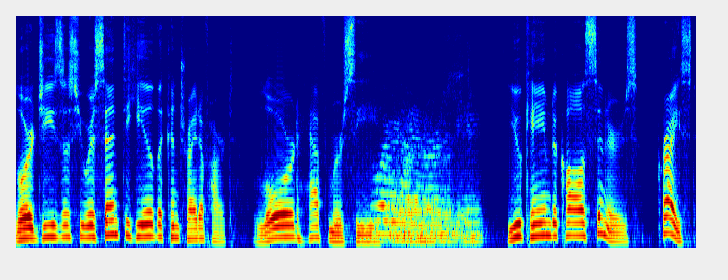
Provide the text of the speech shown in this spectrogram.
Lord Jesus, you were sent to heal the contrite of heart. Lord, have mercy. Lord, have mercy. You came to call sinners Christ,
